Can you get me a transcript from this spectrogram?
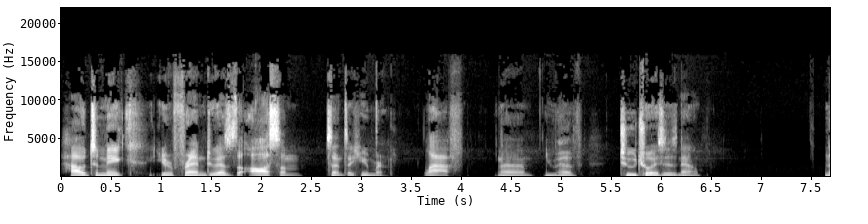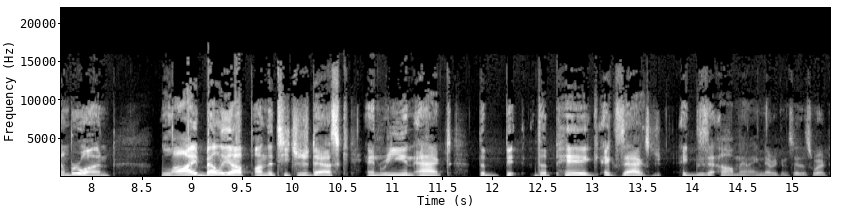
how to make your friend who has the awesome sense of humor laugh. Um, you have two choices now. Number one, lie belly up on the teacher's desk and reenact the the pig exact exa- oh man I never can say this word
